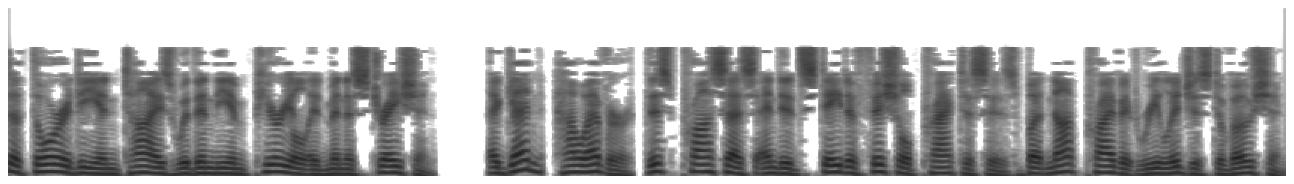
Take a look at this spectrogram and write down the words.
authority and ties within the imperial administration. Again, however, this process ended state official practices but not private religious devotion.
